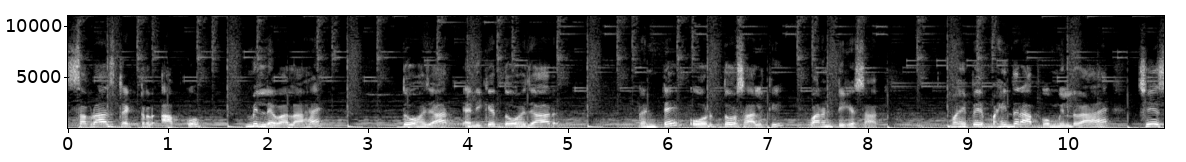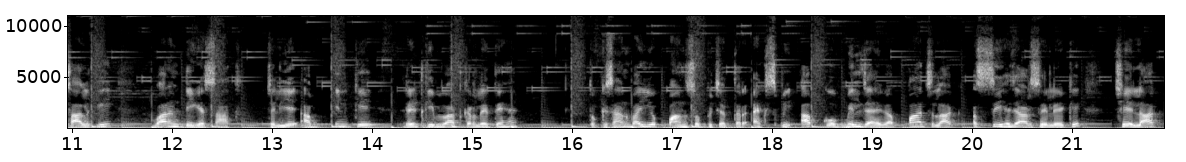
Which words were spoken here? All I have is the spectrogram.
स्वराज ट्रैक्टर आपको मिलने वाला है 2000 यानी कि 2000 घंटे और दो साल की वारंटी के साथ। वहीं पे महिंद्रा आपको मिल रहा है छः साल की वारंटी के साथ। चलिए अब इनके रेट की भी बात कर लेते हैं। तो किसान भाइयों, पाँच सौ पिचहत्तर एक्सपी आपको मिल जाएगा पाँच लाख अस्सी हज़ार से लेके छः लाख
